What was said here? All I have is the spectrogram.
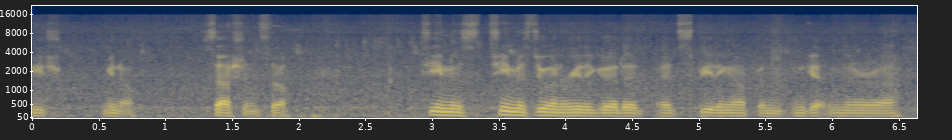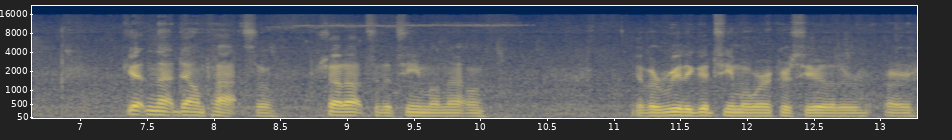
each you know session. So team is team is doing really good at, at speeding up and, and getting their uh, getting that down pat. So shout out to the team on that one. You have a really good team of workers here that are, are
